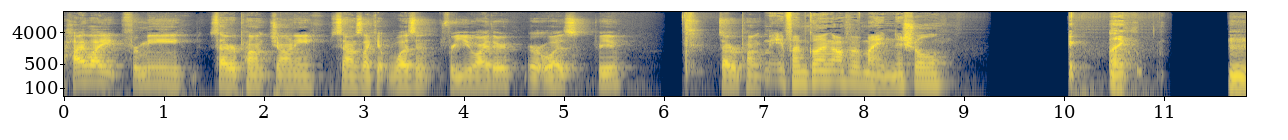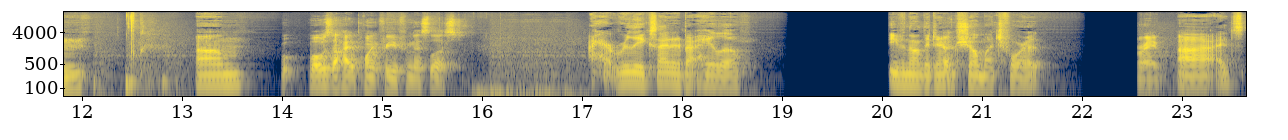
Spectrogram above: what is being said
highlight for me, Cyberpunk. Johnny sounds like it wasn't for you either, or it was for you. Cyberpunk. if I'm going off of my initial, like, hmm, um, what was the high point for you from this list? I got really excited about Halo, even though they didn't show much for it. Right. Uh, it's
